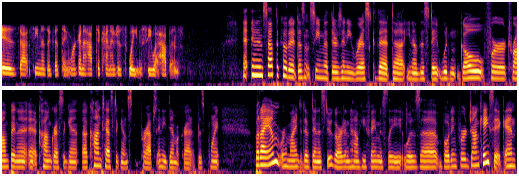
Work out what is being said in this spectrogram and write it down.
is that seen as a good thing? We're going to have to kind of just wait and see what happens. And in South Dakota, it doesn't seem that there's any risk that uh, you know this state wouldn't go for Trump in a, a Congress against a contest against perhaps any Democrat at this point. But I am reminded of Dennis Daugaard and how he famously was uh, voting for John Kasich, and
